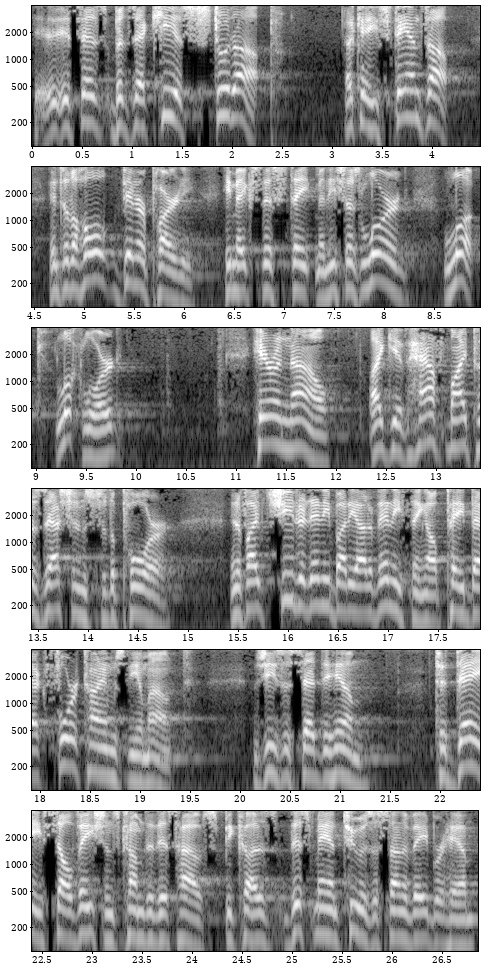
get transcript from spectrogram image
it says, But Zacchaeus stood up. Okay, he stands up into the whole dinner party. He makes this statement. He says, Lord, look, look, Lord, here and now I give half my possessions to the poor. And if I've cheated anybody out of anything, I'll pay back four times the amount. Jesus said to him, Today salvation's come to this house because this man too is a son of Abraham.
